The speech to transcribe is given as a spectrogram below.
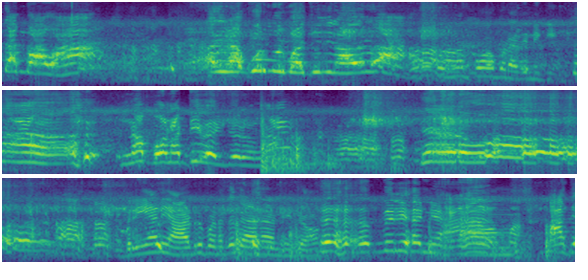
தான் போவான் அது நான் குறுமுறு போய் சுத்தி நான் அப்படிலாம் போகக்கூடாது இன்னைக்கு. என்ன போனா டீ வைக்க தருவாங்க பிரியாணி ஆர்டர் பண்ணது வேணாம் பிரியாணி ஆமா. அது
